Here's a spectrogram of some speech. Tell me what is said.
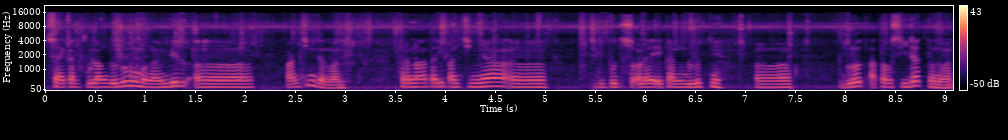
saya akan pulang dulu mengambil eh, pancing teman-teman. Karena tadi pancingnya eh, diputus oleh ikan belutnya Eh, belut atau sidat teman-teman.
